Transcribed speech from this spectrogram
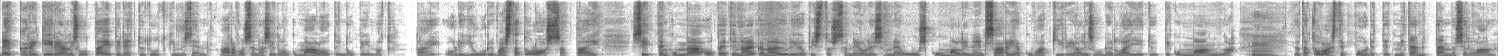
Dekkarikirjallisuutta ei pidetty tutkimisen arvoisena silloin, kun mä aloitin opinnot, tai oli juuri vasta tulossa. Tai sitten kun mä opetin aikanaan yliopistossa, niin oli semmoinen uusi kummallinen sarjakuvakirjallisuuden lajityyppi kuin manga, mm. jota kovasti pohdittiin, että mitä nyt tämmöisellä on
